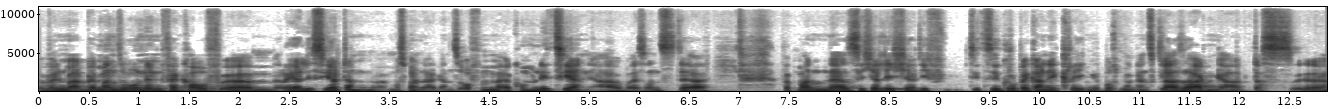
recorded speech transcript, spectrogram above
wenn man, wenn man so einen Verkauf ähm, realisiert, dann muss man da ganz offen äh, kommunizieren, ja, weil sonst äh, wird man äh, sicherlich die, die Zielgruppe gar nicht kriegen, muss man ganz klar sagen, ja. Das äh,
